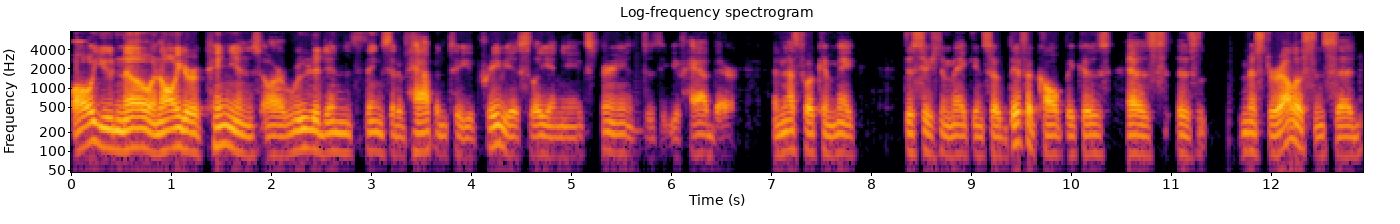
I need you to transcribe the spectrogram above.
all you know and all your opinions are rooted in things that have happened to you previously and the experiences that you've had there. And that's what can make decision making so difficult because, as, as Mr. Ellison said,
